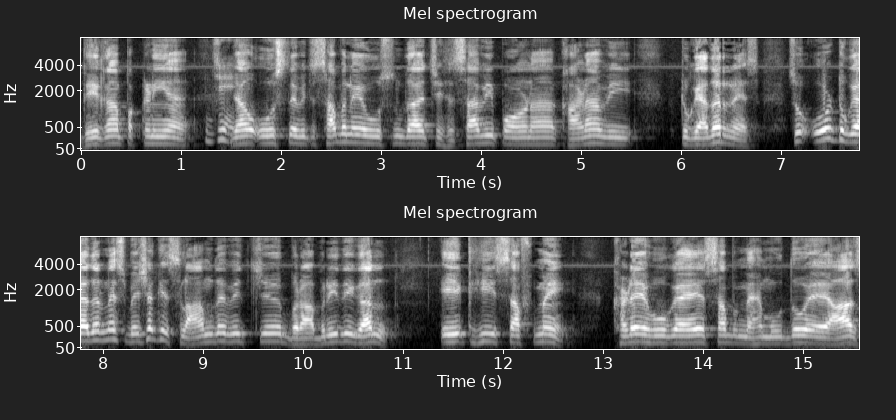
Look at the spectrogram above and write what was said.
ਦੇਗਾਂ ਪੱਕਣੀਆਂ ਜਾਂ ਉਸ ਦੇ ਵਿੱਚ ਸਭ ਨੇ ਉਸ ਦਾ ਹਿੱਸਾ ਵੀ ਪਾਉਣਾ ਖਾਣਾ ਵੀ ਟੁਗੇਦਰਨੈਸ ਸੋ ਉਹ ਟੁਗੇਦਰਨੈਸ ਬੇਸ਼ੱਕ ਇਸਲਾਮ ਦੇ ਵਿੱਚ ਬਰਾਬਰੀ ਦੀ ਗੱਲ ਇੱਕ ਹੀ ਸਫ ਮੇ ਖੜੇ ਹੋ ਗਏ ਸਭ ਮਹਿਮੂਦੋ ਇਆਜ਼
